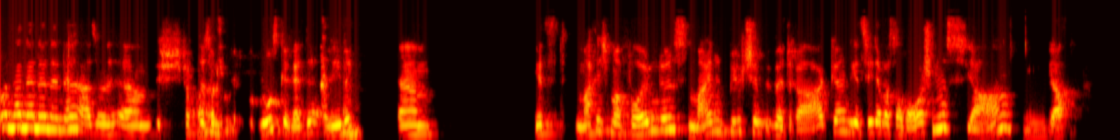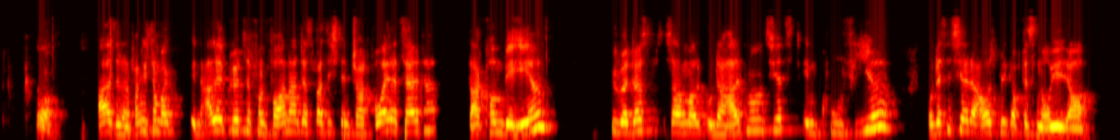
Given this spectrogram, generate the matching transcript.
Oh, nein, nein, nein, nein, nein. Also ähm, ich habe das so losgeredet. Ähm, jetzt mache ich mal folgendes: meinen Bildschirm übertragen. Jetzt seht ihr was Orangenes. Ja. Ja. So. Also, dann fange ich nochmal in aller Kürze von vorne an, das, was ich dem Chart vorher erzählt habe. Da kommen wir her. Über das, sagen wir mal, unterhalten wir uns jetzt im Q4. Und das ist ja der Ausblick auf das neue Jahr.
